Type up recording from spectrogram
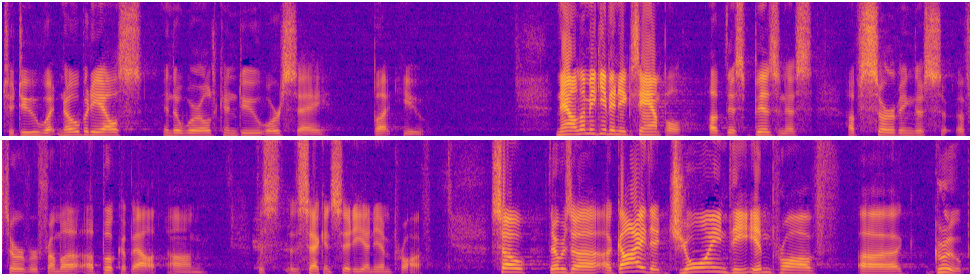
to do what nobody else in the world can do or say but you. Now, let me give you an example of this business of serving the server from a, a book about um, the, the, Second City and improv. So, there was a, a guy that joined the improv uh, group,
